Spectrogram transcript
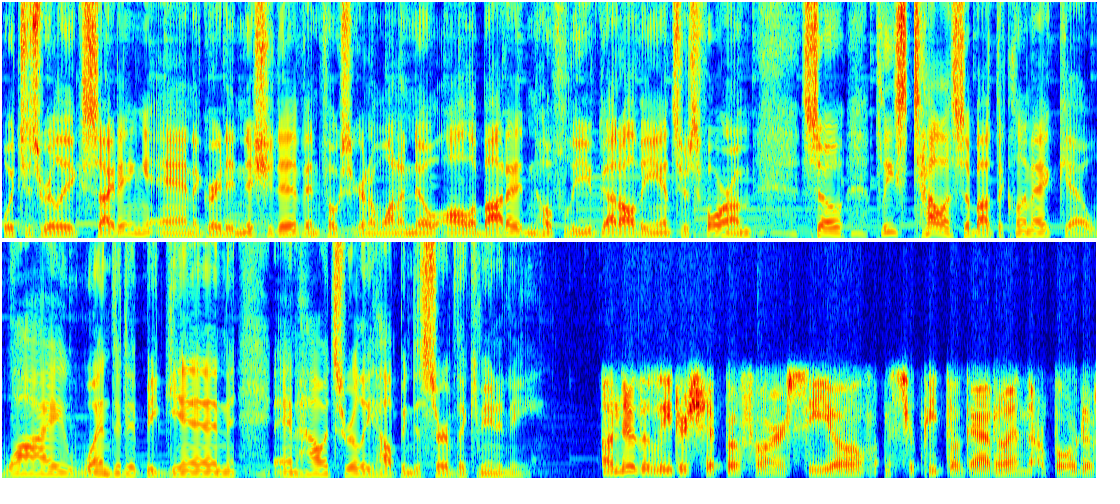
which is really exciting and a great initiative, and folks are going to want to know all about it, and hopefully you've got all the answers for them. So, please tell us about the clinic uh, why, when did it begin, and how it's really helping to serve the community. Under the leadership of our CEO, Mr. Pete Delgado, and our board of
